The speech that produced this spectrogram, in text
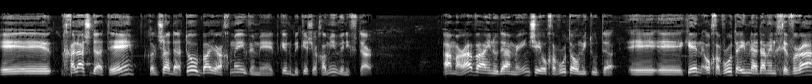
אה, חלש דעתה, חלשה דעתו, בא ירחמי ומת, כן, הוא ביקש רחמים ונפטר. אמר רבא היינו דאמר אינשי או חברותא או מיתותא, אה, אה, כן, או חברותא אם לאדם אין חברה,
